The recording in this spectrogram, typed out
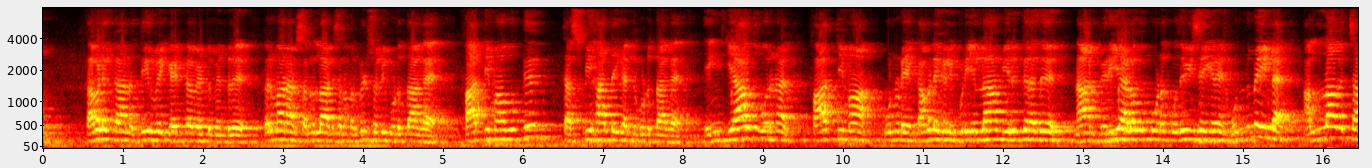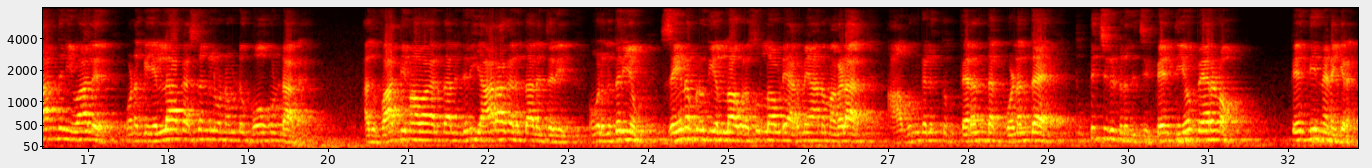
கவலைக்கான தீர்வை கேட்க வேண்டும் என்று பெருமானார் சல்லல்லா அலிஸ்லாம் அவர்கள் சொல்லி கொடுத்தாங்க. ஃபாத்திமாவுக்கு தஸ்பிஹாத்தை கற்றுக் கொடுத்தாங்க. எங்கேயாவது ஒரு நாள் ஃபாத்திமா உன்னுடைய கவலைகள் இப்படியெல்லாம் இருக்கிறது. நான் பெரிய அளவுக்கு உனக்கு உதவி செய்கிறேன். ஒண்ணுமே இல்லை. அல்லாவை சார்ந்து நீ வாழு. உனக்கு எல்லா கஷ்டங்களும் உன்னை விட்டு போகுண்டாங்க அது ஃபாத்திமாவாக இருந்தாலும் சரி யாராக இருந்தாலும் சரி உங்களுக்கு தெரியும் ஜெயினப் ரதி அல்லாஹ் ரசூல்லாவுடைய அருமையான மகளார் அவங்களுக்கு பிறந்த குழந்தை துடிச்சுக்கிட்டு இருந்துச்சு. பேத்தியோ பேரனோ பேத்தின்னு நினைக்கிறேன்.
